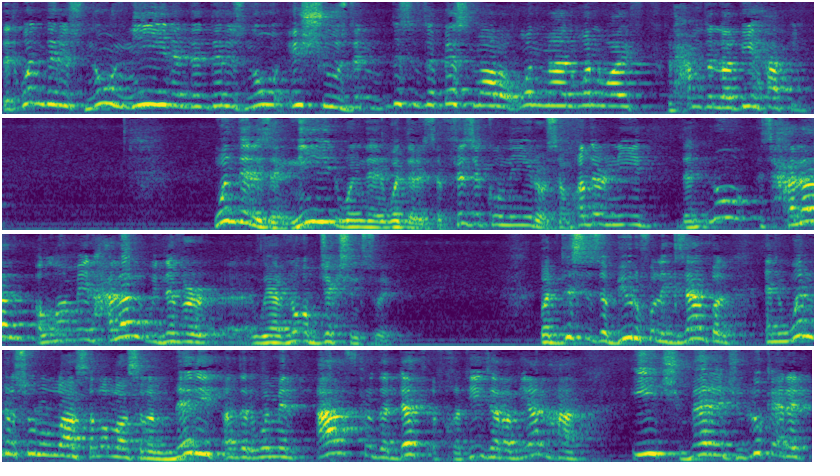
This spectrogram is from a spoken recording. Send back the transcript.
that when there is no need and that there is no issues, then this is the best model. One man, one wife, alhamdulillah, be happy. When there is a need, when there, whether it's a physical need or some other need, then no, it's halal. Allah made halal. We never, uh, we have no objections to it. But this is a beautiful example. And when Rasulullah married other women after the death of Khadija radiallahu each marriage, you look at it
